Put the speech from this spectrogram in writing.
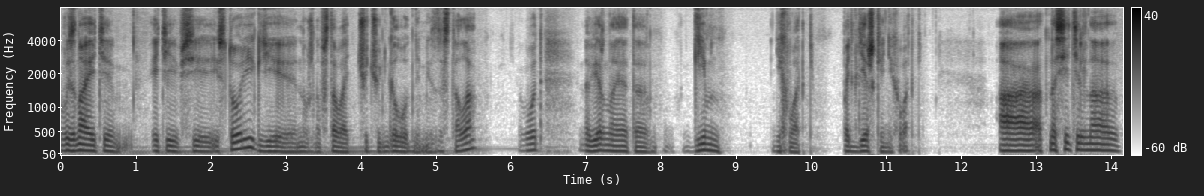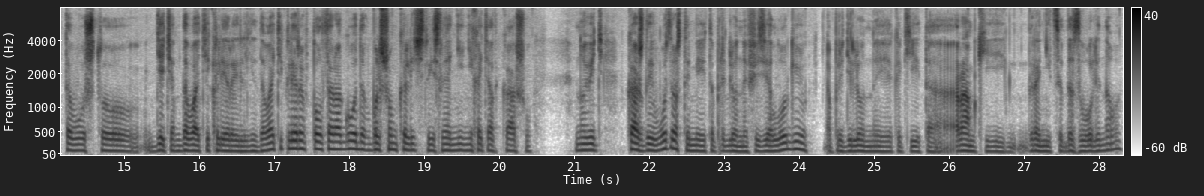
Вы знаете эти все истории, где нужно вставать чуть-чуть голодным из-за стола. Вот, наверное, это гимн нехватки, поддержки нехватки. А относительно того, что детям давать эклеры или не давать эклеры в полтора года в большом количестве, если они не хотят кашу, но ведь каждый возраст имеет определенную физиологию, определенные какие-то рамки и границы дозволенного.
